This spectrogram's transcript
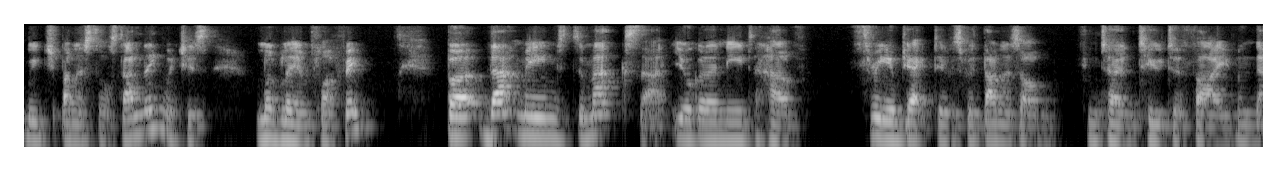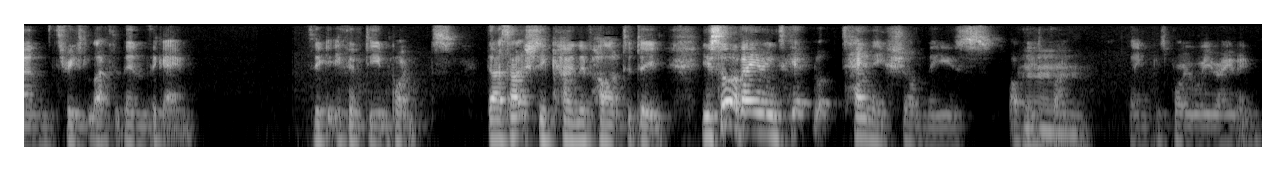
each banner still standing, which is lovely and fluffy. But that means to max that, you're going to need to have three objectives with banners on from turn two to five, and then three left at the end of the game to get you 15 points. That's actually kind of hard to do. You're sort of aiming to get 10ish on these on these mm. I think is probably where you're aiming.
